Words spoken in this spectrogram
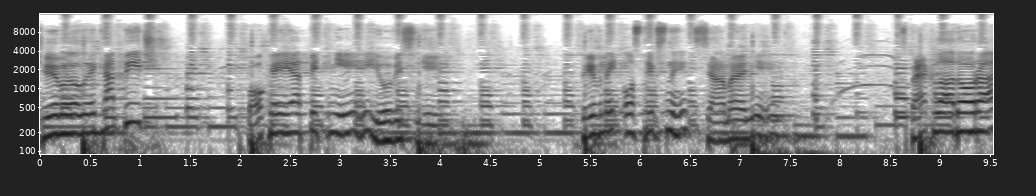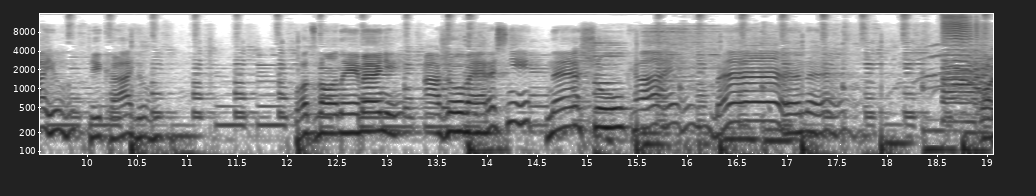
чи велика піч, поки я пітнію вісні, дивний острів сниться мені, з пекла до раю тікаю. Подзвони мені, аж у вересні не шукай мене. Бо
